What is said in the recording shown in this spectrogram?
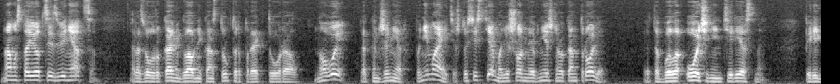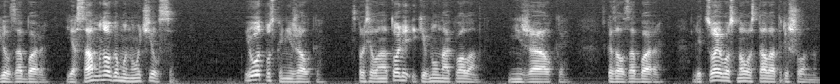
«Нам остается извиняться», – развел руками главный конструктор проекта «Урал». «Но вы, как инженер, понимаете, что система, лишенная внешнего контроля...» «Это было очень интересно», – перебил Забара. «Я сам многому научился». «И отпуска не жалко», – спросил Анатолий и кивнул на акваланг. «Не жалко», – сказал Забара. Лицо его снова стало отрешенным.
